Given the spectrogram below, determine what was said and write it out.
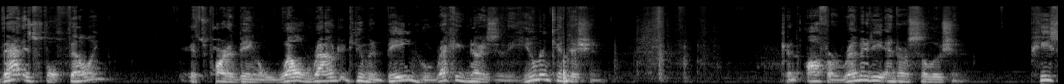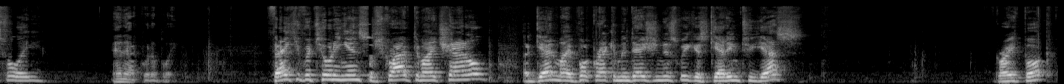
That is fulfilling. It's part of being a well rounded human being who recognizes the human condition, can offer remedy and or solution peacefully and equitably. Thank you for tuning in. Subscribe to my channel. Again, my book recommendation this week is Getting to Yes. Great book.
